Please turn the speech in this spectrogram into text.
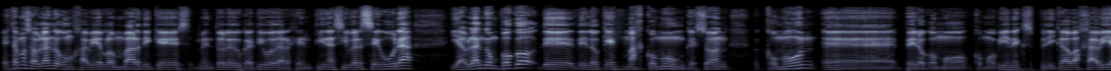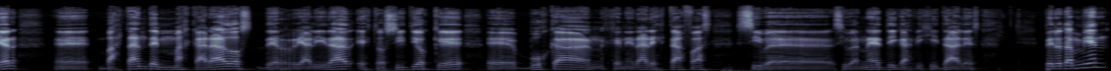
Estamos hablando con Javier Lombardi, que es mentor educativo de Argentina Cibersegura, y hablando un poco de, lo que es más común, que son común, eh, pero como, como bien explicaba Javier, eh, bastante enmascarados de realidad estos sitios que eh, buscan generar estafas cibernéticas, digitales. Pero también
